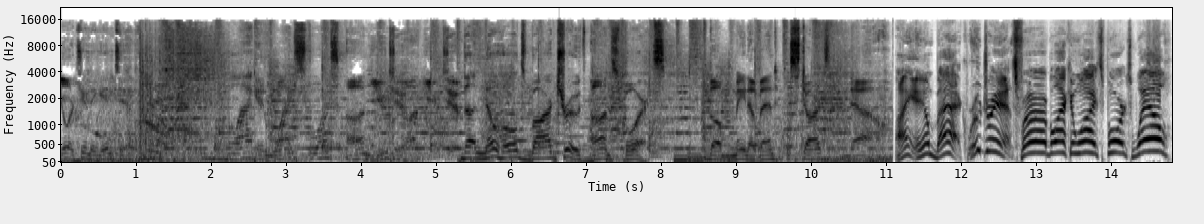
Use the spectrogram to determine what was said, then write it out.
You're tuning into Black and White Sports on YouTube. On YouTube. The no holds barred truth on sports. The main event starts now. I am back. Rudrance for Black and White Sports. Well,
